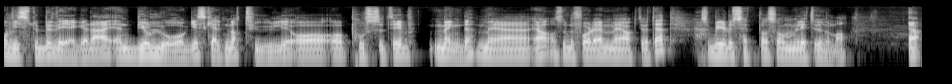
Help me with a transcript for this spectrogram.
Og hvis du beveger deg en biologisk helt naturlig og, og positiv mengde, med, ja, altså du får det med aktivitet, så blir du sett på som litt unormal. Ja,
